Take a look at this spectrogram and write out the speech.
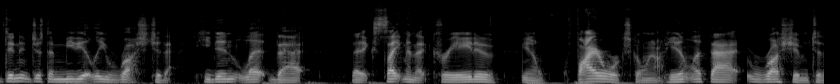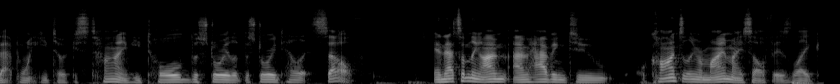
didn't just immediately rush to that. He didn't let that that excitement, that creative you know, fireworks going off. He didn't let that rush him to that point. He took his time. He told the story, let the story tell itself. And that's something I'm I'm having to constantly remind myself is like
